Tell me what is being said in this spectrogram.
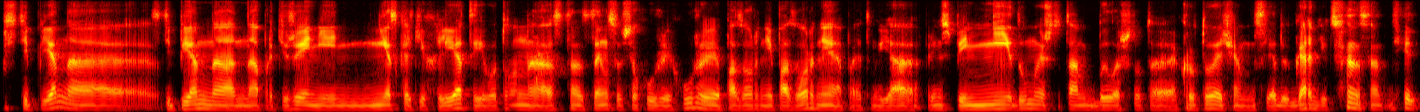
постепенно, постепенно на протяжении нескольких лет, и вот он э, становился все хуже и хуже, позорнее и позорнее, поэтому я, в принципе, не думаю, что там было что-то крутое, чем следует гордиться, на самом деле.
